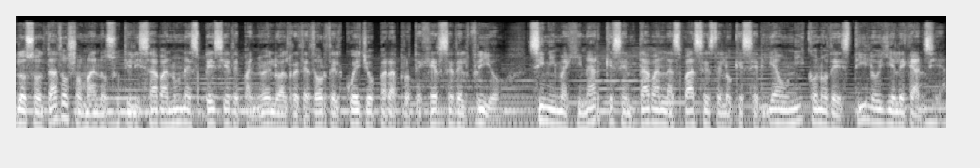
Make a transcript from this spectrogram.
Los soldados romanos utilizaban una especie de pañuelo alrededor del cuello para protegerse del frío, sin imaginar que sentaban las bases de lo que sería un ícono de estilo y elegancia.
